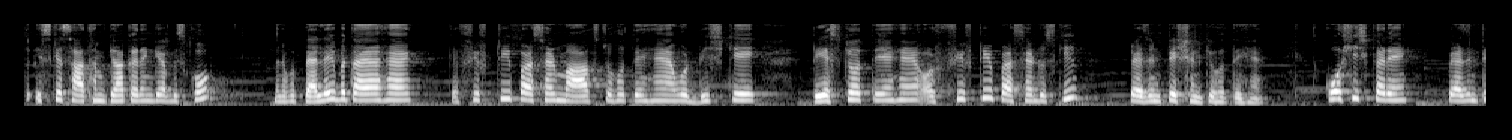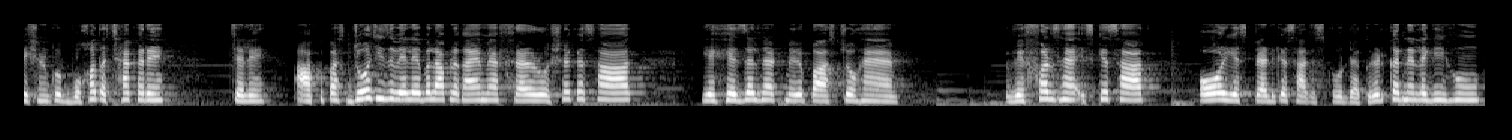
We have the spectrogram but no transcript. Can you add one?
तो इसके साथ हम क्या करेंगे अब इसको? मैंने आपको पहले ही बताया है कि 50 परसेंट मार्क्स जो होते हैं वो डिश के टेस्ट के होते हैं और 50 परसेंट उसकी प्रेजेंटेशन के होते हैं। तो कोशिश करें प्रेजेंटेशन को बहुत अच्छा करें। चलें, आपके पास जो चीज़ अवेलेबल आप लगाएँ, मैं फेर रोशर के साथ ये हेज़ल नट मेरे पास जो हैं वेफर्स हैं इसके साथ, और ये स्प्रेड के साथ इसको डेकोरेट करने लगी हूँ।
